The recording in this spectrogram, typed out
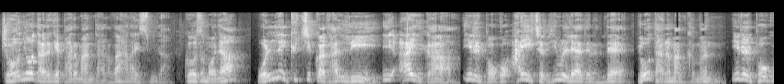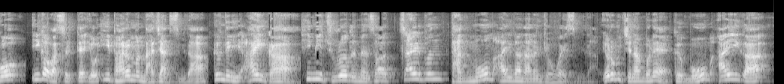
전혀 다르게 발음한 단어가 하나 있습니다. 그것은 뭐냐? 원래 규칙과 달리 이 아이가 이를 보고 아이처럼 힘을 내야 되는데 요 단어만큼은 이를 보고 이가 왔을 때 요 이 발음은 나지 않습니다. 그런데 이 아이가 힘이 줄어들면서 짧은 단모음 아이가 나는 경우가 있습니다. 여러분 지난번에 그 모음 아이가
